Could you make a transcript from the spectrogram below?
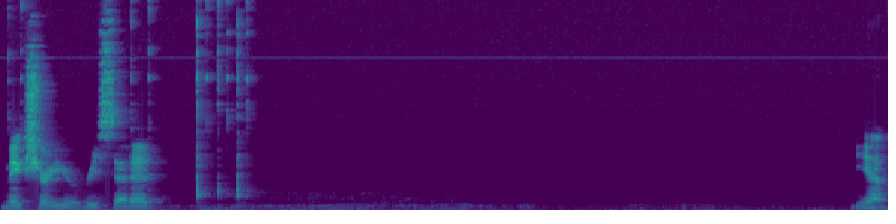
make sure you reset it. Yeah,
